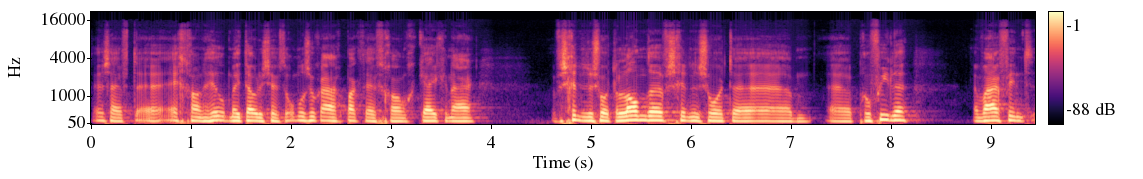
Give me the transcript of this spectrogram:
Dus hij heeft uh, echt gewoon heel methodisch heeft onderzoek aangepakt. Hij heeft gewoon gekeken naar verschillende soorten landen, verschillende soorten ehm, profielen. En waar vindt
